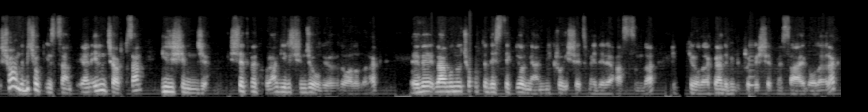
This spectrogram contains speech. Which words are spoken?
şu anda birçok insan yani elini çarpsan girişimci, işletme kuran girişimci oluyor doğal olarak. E, ve ben bunu çok da destekliyorum yani mikro işletmeleri aslında fikir olarak. Ben de bir mikro işletme sahibi olarak.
